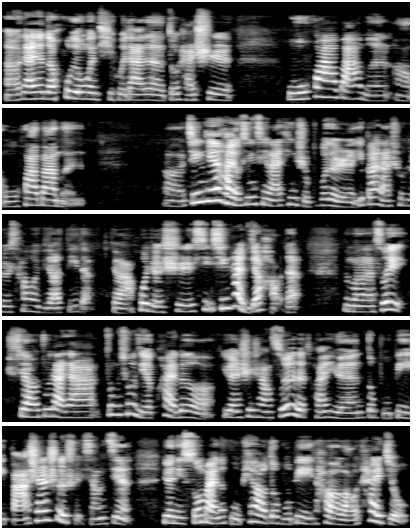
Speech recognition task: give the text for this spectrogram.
啊，大家的互动问题回答的都还是。五花八门啊，五花八门，啊，今天还有心情来听直播的人，一般来说就是仓位比较低的，对吧？或者是心心态比较好的。那么，所以是要祝大家中秋节快乐，愿世上所有的团圆都不必跋山涉水相见，愿你所买的股票都不必套牢太久，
